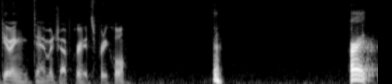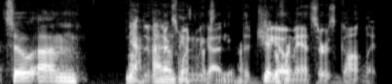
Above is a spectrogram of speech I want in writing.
giving damage upgrades. Pretty cool. All right, so um, yeah, I'll do the I next one. We got the Yeah, go. Geomancer's Gauntlet.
